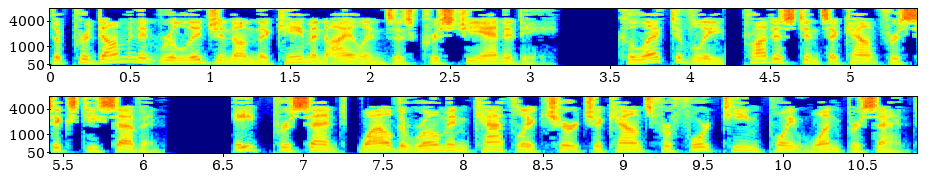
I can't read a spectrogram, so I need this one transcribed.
The predominant religion on the Cayman Islands is Christianity. Collectively, Protestants account for 67.8%, while the Roman Catholic Church accounts for 14.1%.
